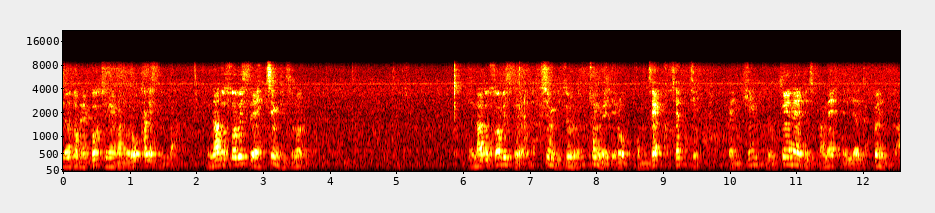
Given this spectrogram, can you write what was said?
이어서 발표 진행하도록 하겠습니다. 에나도 서비스의 핵심 기술은 에나도 서비스의 핵심 기술은 총 4개로 검색, 채팅, 랭킹, 그리고 Q&A 게시판의 AI 답변입니다.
